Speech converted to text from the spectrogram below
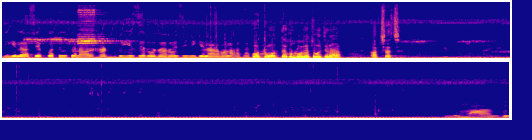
বিকেলে আর চেক করতে হতো না আর হাট ধুইয়েছে রোজা রয়েছে বিকেলে আর বলা আসা ও তোমার তো এখন রোজা চলছে না? আচ্ছা আচ্ছা মাছ বুঝছে নাকি এই সুন্দর ওই তো জোয়ারে সারা বুঝছে রাতে খায় মাছ বাজে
